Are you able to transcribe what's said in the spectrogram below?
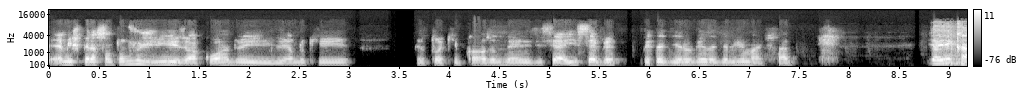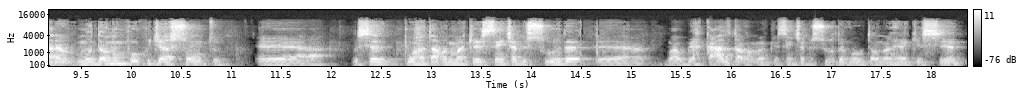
é minha inspiração todos os dias. Eu acordo e lembro que eu tô aqui por causa do Denis. Isso é, isso é verdadeiro, verdadeiro demais, sabe? E aí, cara, mudando um pouco de assunto, é, você, porra, tava numa crescente absurda, é, o mercado tava numa crescente absurda, voltando a reaquecer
